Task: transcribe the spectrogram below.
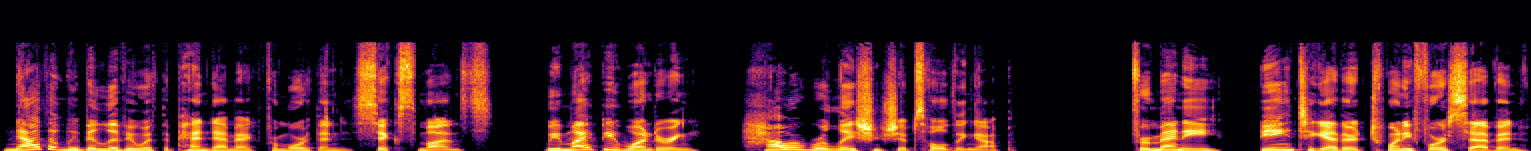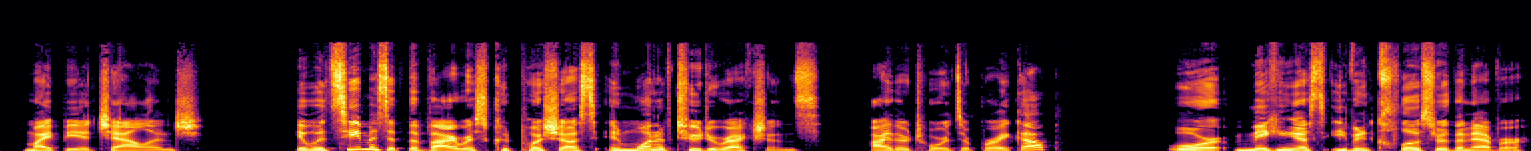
Now that we've been living with the pandemic for more than six months, we might be wondering how are relationships holding up? For many, being together 24 7 might be a challenge. It would seem as if the virus could push us in one of two directions either towards a breakup or making us even closer than ever.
